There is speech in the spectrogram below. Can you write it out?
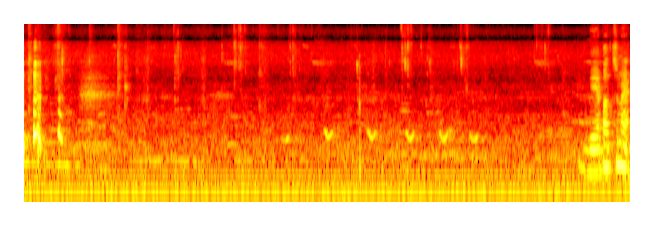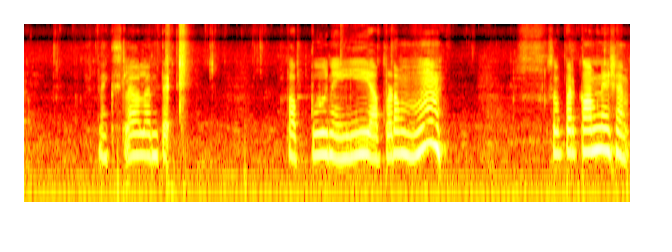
బేపచ్చమే. నెక్స్ట్ లెవెల్ అంతే. పప్పు నెయ్యి అప్పడం సూపర్ కాంబినేషన్.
